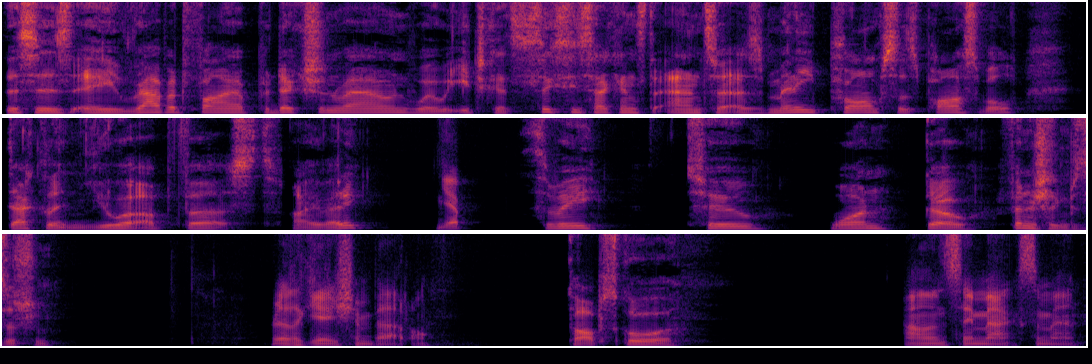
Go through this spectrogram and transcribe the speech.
This is a rapid fire prediction round where we each get 60 seconds to answer as many prompts as possible. Declan, you are up first. Are you ready? Three, two, one, go. Finishing position. Relegation battle. Top scorer. Allan Saint-Maximin.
